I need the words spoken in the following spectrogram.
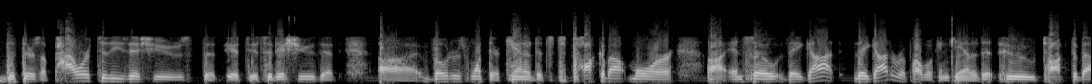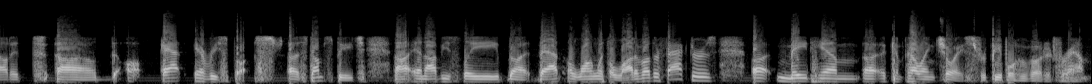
that there's a power to these issues. That it, it's an issue that uh, voters want their candidates to talk about more, uh, and so they got they got a Republican candidate who talked about it uh, at every sp- uh, stump speech, uh, and obviously uh, that, along with a lot of other factors, uh, made him uh, a compelling choice for people who voted for him.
